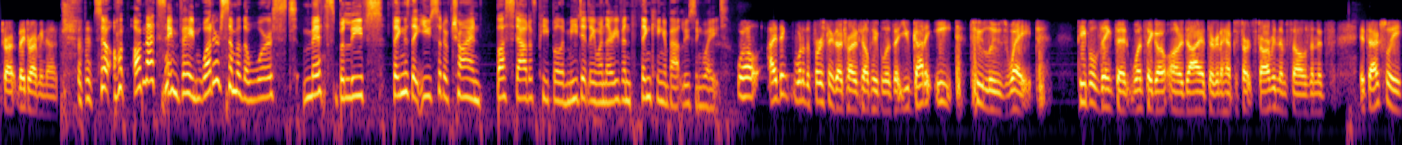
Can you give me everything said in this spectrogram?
dri- they drive me nuts. so on, on that same vein, what are some of the worst myths, beliefs, things that you sort of try and bust out of people immediately when they're even thinking about losing weight? Well, I think one of the first things I try to tell people is that you've got to eat to lose weight. People think that once they go on a diet, they're going to have to start starving themselves, and it's it's actually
